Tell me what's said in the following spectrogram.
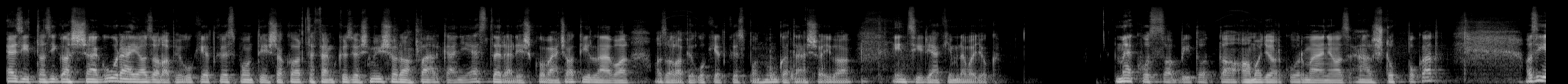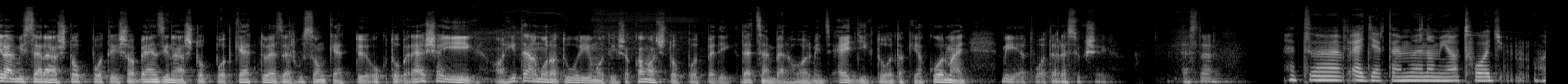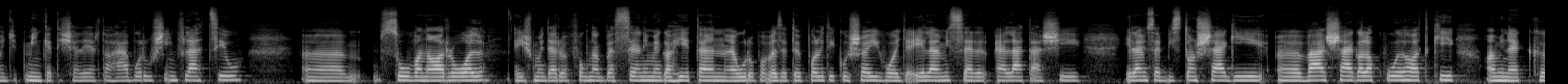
Ez itt az igazság órája, az Alapjogokért Központ és a Karcefem közös műsora Párkányi Eszterrel és Kovács Attillával, az Alapjogokért Központ munkatársaival. Én Círják Imre vagyok. Meghosszabbította a magyar kormány az álstoppokat. Az élelmiszerárstoppot és a benzinárstoppot 2022. október 1-ig, a hitelmoratóriumot és a kamatstoppot pedig december 31-ig tolta ki a kormány. Miért volt erre szükség? Eszter? Hát egyértelműen amiatt, hogy, hogy minket is elért a háborús infláció, Szó van arról, és majd erről fognak beszélni még a héten Európa vezető politikusai, hogy élelmiszer ellátási, élelmiszerbiztonsági válság alakulhat ki, aminek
